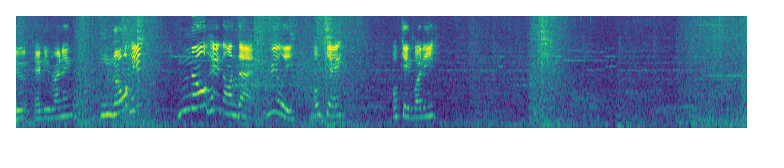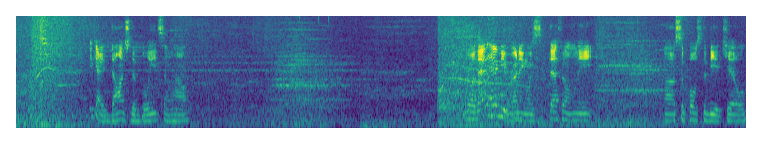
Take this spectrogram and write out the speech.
Do heavy running? No hit? No hit on that! Really? Okay. Okay, buddy. I think I dodged the bleed somehow. Bro, that heavy running was definitely uh, supposed to be a kill.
